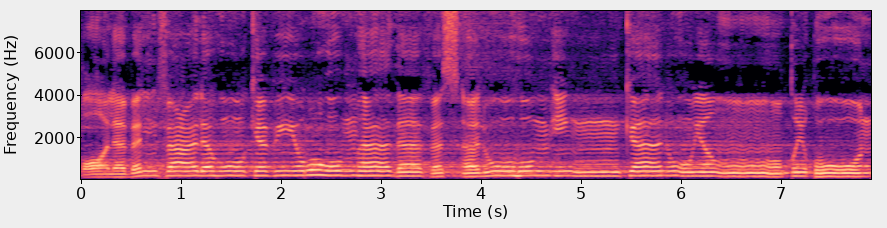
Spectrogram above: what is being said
قال بل فعله كبيرهم هذا فاسألوهم إن كانوا ينطقون.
